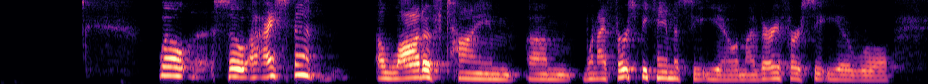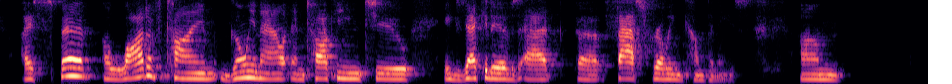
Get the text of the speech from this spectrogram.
Well so i spent a lot of time um, when i first became a ceo in my very first ceo role I spent a lot of time going out and talking to executives at uh, fast growing companies. Um,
